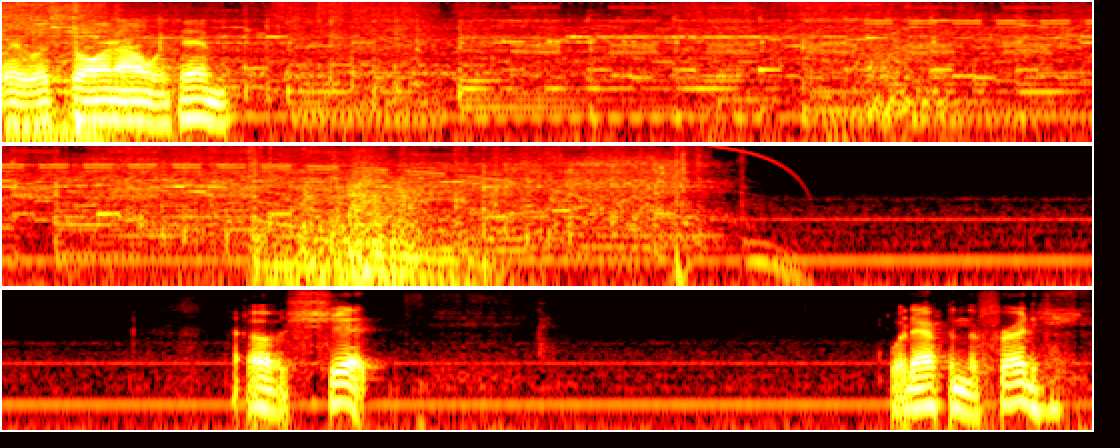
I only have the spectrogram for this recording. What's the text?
Wait, what's going on with him? Oh shit. What happened to Freddy?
